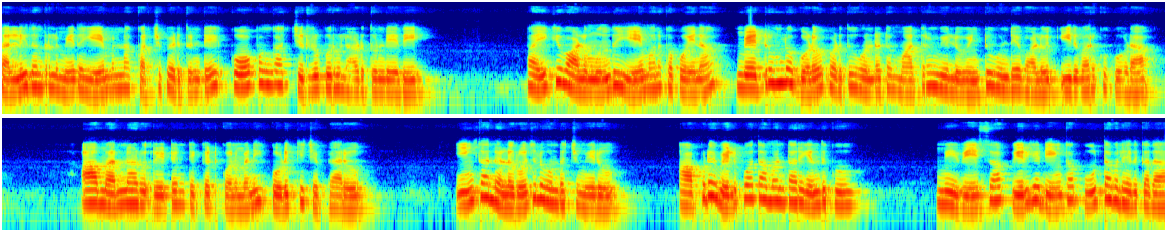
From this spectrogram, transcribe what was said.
తల్లిదండ్రుల మీద ఏమన్నా ఖర్చు పెడుతుంటే కోపంగా చిర్రుబురులాడుతుండేది పైకి వాళ్ళ ముందు ఏమనకపోయినా బెడ్రూమ్లో గొడవ పడుతూ ఉండటం మాత్రం వీళ్ళు వింటూ ఉండేవాళ్ళు ఇదివరకు కూడా. ఆ మర్నాడు రిటర్న్ టికెట్ కొనమని కొడుక్కి చెప్పారు. ఇంకా నెల రోజులు ఉండొచ్చు మీరు. అప్పుడే వెళ్ళిపోతామంటారు ఎందుకు? మీ వీసా పీరియడ్ ఇంకా పూర్తవ్వలేదు కదా.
